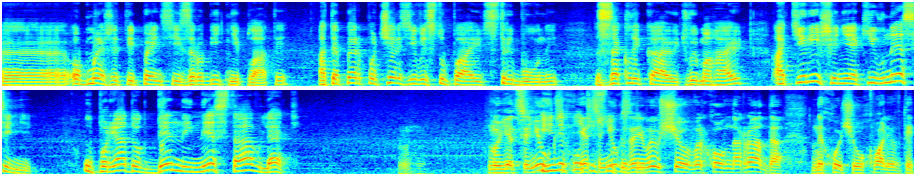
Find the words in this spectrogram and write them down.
е, обмежити пенсії заробітні плати, а тепер по черзі виступають з трибуни, закликають, вимагають, а ті рішення, які внесені, у порядок денний не ставлять. Ну, Яценюк, І не хочу Яценюк слухати. заявив, що Верховна Рада не хоче ухвалювати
